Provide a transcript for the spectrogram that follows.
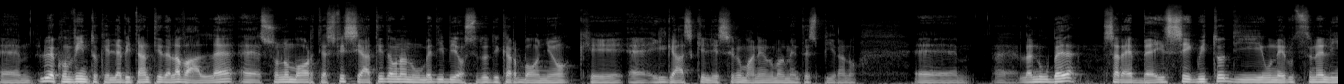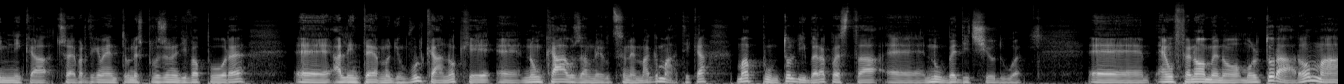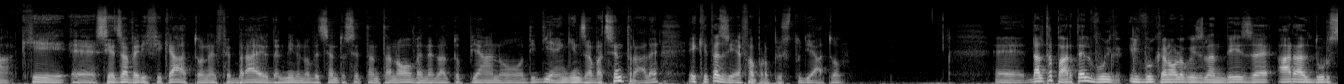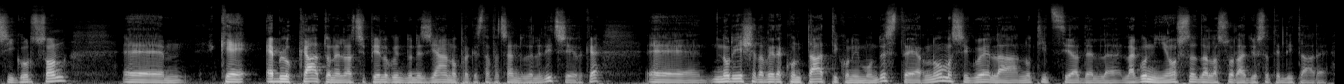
Eh, lui è convinto che gli abitanti della valle eh, sono morti asfissiati da una nube di biossido di carbonio, che è il gas che gli esseri umani normalmente spirano. Eh, eh la nube sarebbe il seguito di un'eruzione limnica, cioè praticamente un'esplosione di vapore eh, all'interno di un vulcano che eh, non causa un'eruzione magmatica, ma appunto libera questa eh, nube di CO2. Eh, è un fenomeno molto raro, ma che eh, si è già verificato nel febbraio del 1979 nell'altopiano di Dieng in Java centrale e che Tasiev ha proprio studiato. Eh, d'altra parte il, vul- il, vulcanologo islandese Haraldur Sigurdsson ehm, che è bloccato nell'arcipelago indonesiano perché sta facendo delle ricerche, eh, non riesce ad avere contatti con il mondo esterno, ma segue la notizia del lago Nios dalla sua radio satellitare.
